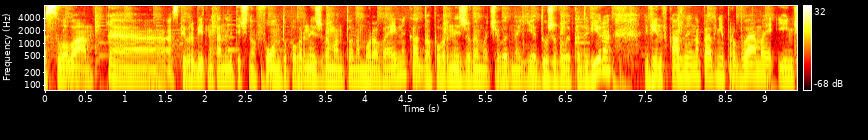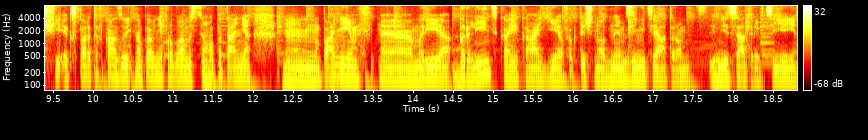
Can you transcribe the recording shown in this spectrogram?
слова співробітника аналітичного фонду Повернись живим Антона Муравейника. До Повернись живим, очевидно, є дуже велика довіра. Він вказує на певні проблеми. Інші експерти вказують на певні проблеми з цього питання. Пані Марія Берлінська, яка є фактично одним з ініціатором ініціаторів цієї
